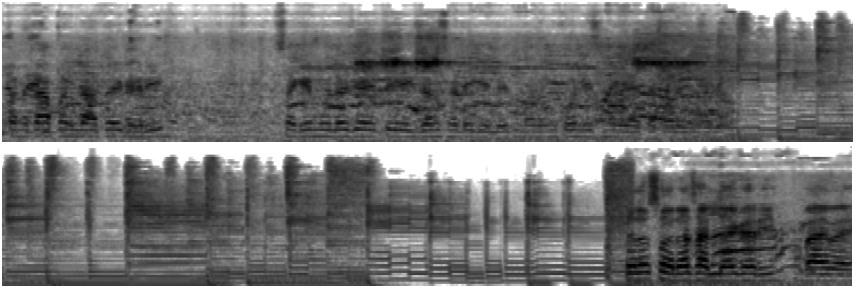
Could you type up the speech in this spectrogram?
पण आता आपण जातोय घरी. सगळे मुलं जे आहेत ते एक्झामसाठी गेलेत म्हणून कोणीच नाही आहे आता कॉलेजमध्ये चला स्वरा चाललाय घरी. Bye bye.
